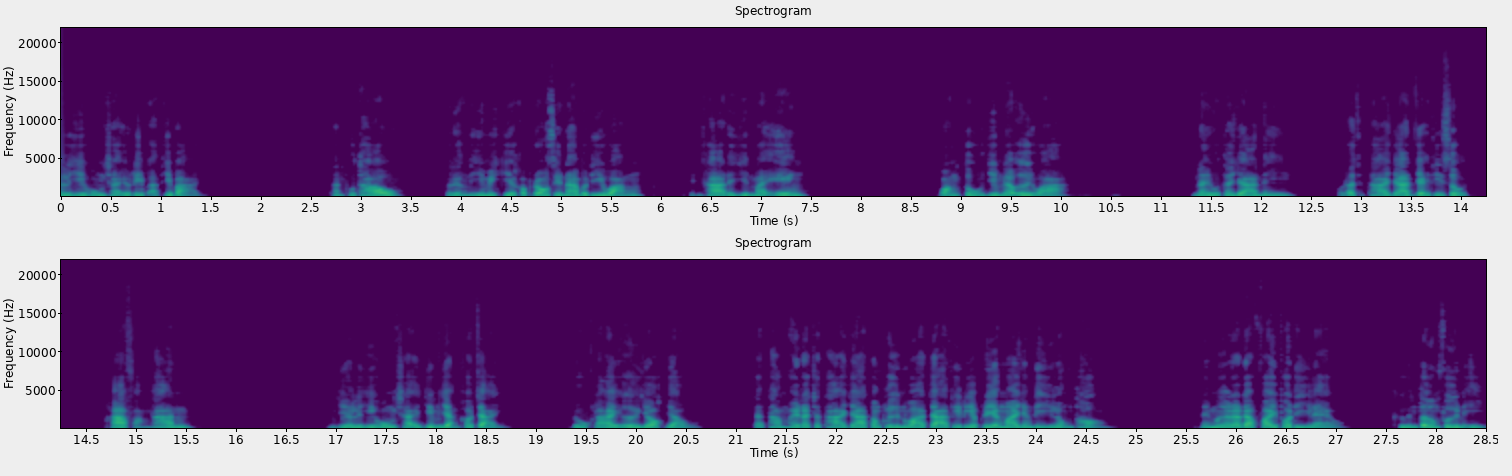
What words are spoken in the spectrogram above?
ลลี่หงไฉรีบอธิบาย ท่านผู้เฒ่า เรื่องนี้ไม่เกี่ยวกับรองเสนาบดีหวัง เป็นข้าได้ยินมาเอง หวังตู่ยิ้มแล้วเอ่ยว่า ในอุทยานนี้ รัชทายาทใหญ่ที่สุด ข้าฝังท่าน เยลลี่หงไฉยิ้มอย่างเข้าใจ ดูคล้ายเอ่ยหยอกเยาแต่ทำให้รัชทายาทต้องกลืนวาจาที่เรียบเรียงมาอย่างดีลงทอง ในเมื่อระดับไฟพอดีแล้ว ขืนเติมฟืนอีก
